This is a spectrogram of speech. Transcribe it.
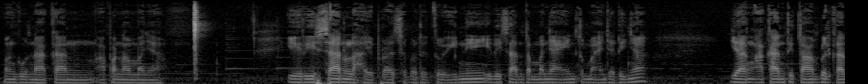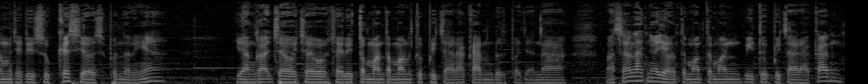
menggunakan apa namanya irisan lah ibarat seperti itu. Ini irisan temannya ini temannya jadinya yang akan ditampilkan menjadi suges ya sebenarnya yang nggak jauh-jauh dari teman-teman itu bicarakan terus baca nah masalahnya yang teman-teman itu bicarakan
